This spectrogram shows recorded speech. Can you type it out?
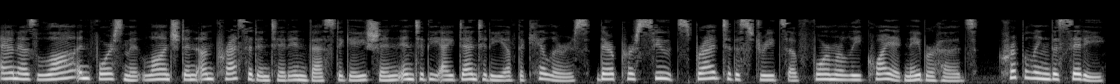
and as law enforcement launched an unprecedented investigation into the identity of the killers, their pursuit spread to the streets of formerly quiet neighborhoods, crippling the city,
